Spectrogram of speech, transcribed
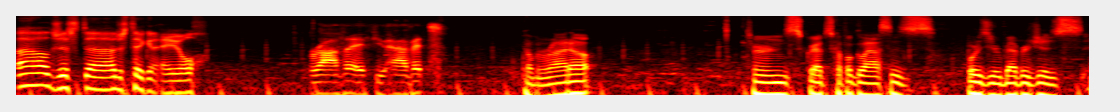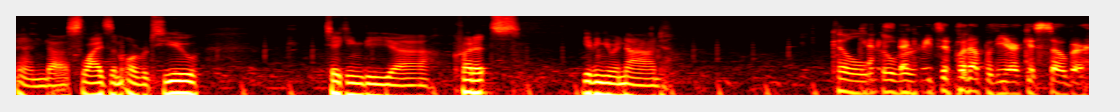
I'll just uh, I'll just take an ale. Rava, if you have it. Coming right up. Turns, grabs a couple glasses, pours your beverages, and uh, slides them over to you. Taking the uh, credits, giving you a nod. Kel will Can't look over. expect me to put up with Yerkes sober.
